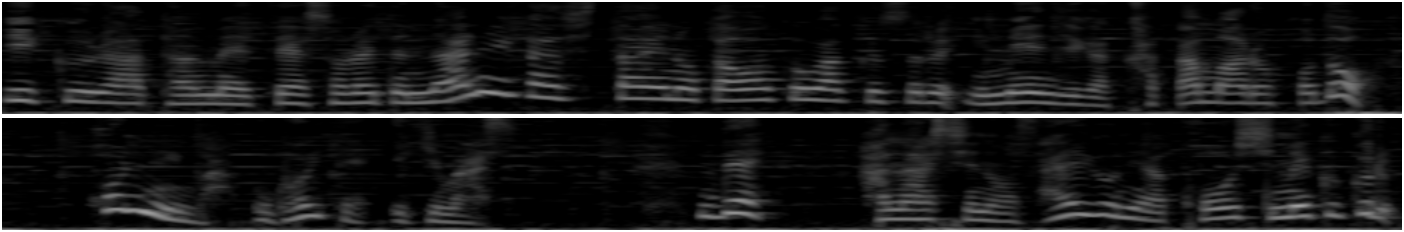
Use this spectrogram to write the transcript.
いくら貯めてそれで何がしたいのかワクワクするイメージが固まるほど本人は動いていきます。で話の最後にはこう締めくくる。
